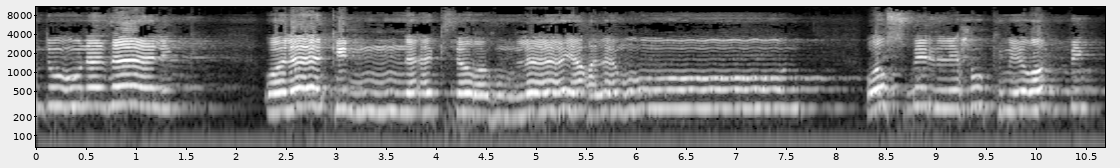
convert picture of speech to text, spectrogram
دون ذلك ولكن أكثرهم لا يعلمون. واصبر لحكم ربك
